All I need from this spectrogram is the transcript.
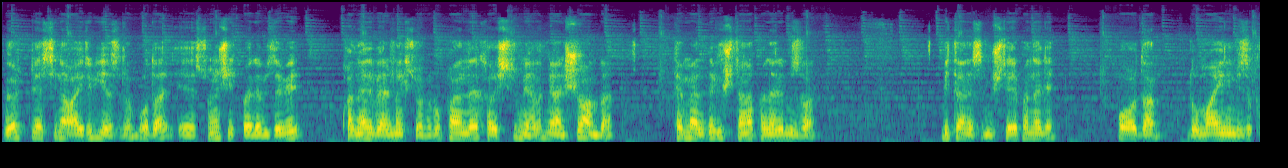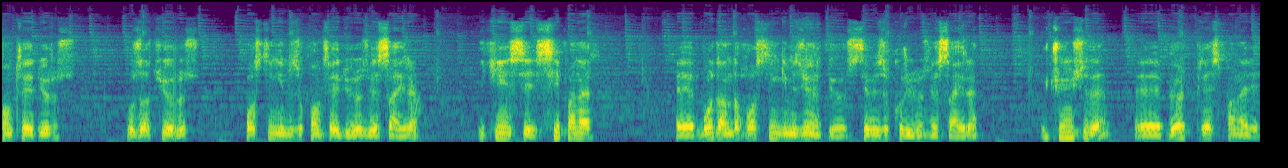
WordPress yine ayrı bir yazılım. O da e, sonuç itibariyle bize bir panel vermek zorunda. Bu panelleri karıştırmayalım. Yani şu anda temelde 3 tane panelimiz var. Bir tanesi müşteri paneli. Oradan domainimizi kontrol ediyoruz. Uzatıyoruz. Hostingimizi kontrol ediyoruz vesaire. İkincisi cPanel. Ee, buradan da hostingimizi yönetiyoruz. Sitemizi kuruyoruz vesaire. Üçüncüsü de e, WordPress paneli.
